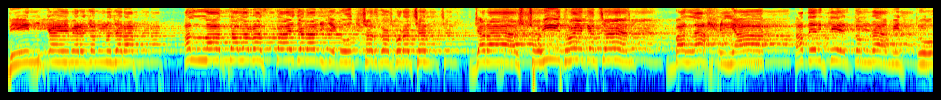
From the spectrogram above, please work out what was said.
দিন কায়েমের জন্য যারা আল্লাহ তাআলার রাস্তায় যারা নিজেকে উৎসর্গ করেছেন যারা শহীদ হয়ে গেছেন বালাহিয়া তাদেরকে তোমরা মৃত্যু,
